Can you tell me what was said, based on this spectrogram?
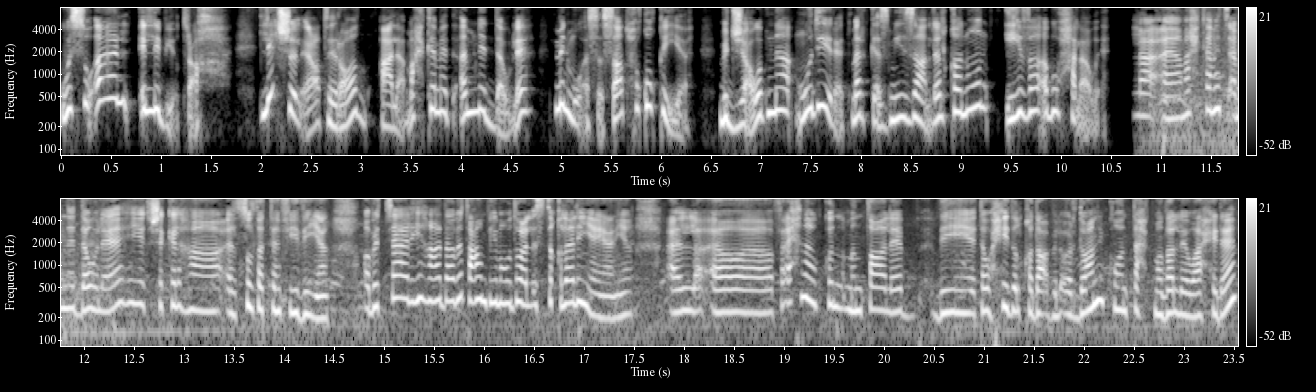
والسؤال اللي بيطرح ليش الاعتراض على محكمة أمن الدولة من مؤسسات حقوقية. بتجاوبنا مديرة مركز ميزان للقانون إيفا أبو حلاوة. لا آه، محكمة أمن الدولة هي تشكلها السلطة التنفيذية. وبالتالي هذا بيطعن بموضوع الاستقلالية يعني. آه، فإحنا كنا بنطالب بتوحيد القضاء بالأردن يكون تحت مظلة واحدة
